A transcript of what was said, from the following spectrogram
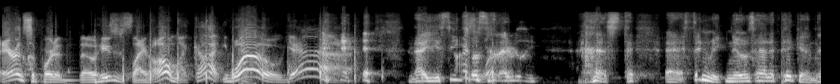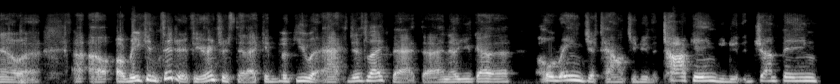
Aaron's supportive though. He's just like, oh my god, whoa, yeah. now you see, Nice Wilson. I really. St- uh, Fenwick knows how to pick him. Now, uh, I- I'll, I'll reconsider if you're interested. I could book you an act just like that. Uh, I know you got a whole range of talents. You do the talking, you do the jumping,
